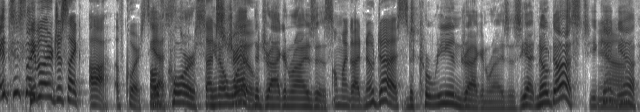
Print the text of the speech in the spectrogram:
it's just like People are just like, ah, of course, of course. that's you know true. what? The dragon rises. oh my god, no dust. The Korean dragon rises. Yeah, no dust. You can't. Yeah. Yeah,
